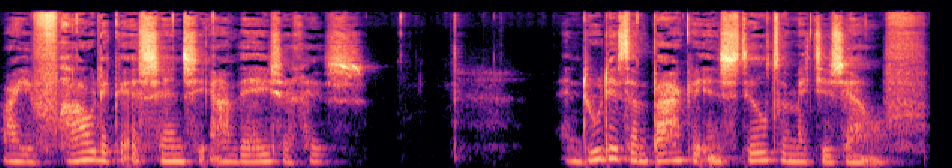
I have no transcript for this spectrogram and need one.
waar je vrouwelijke essentie aanwezig is. En doe dit een paar keer in stilte met jezelf.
